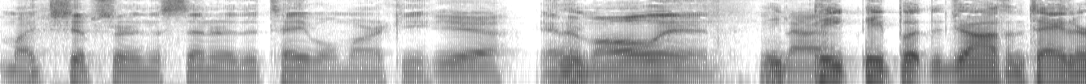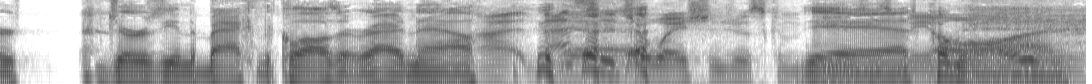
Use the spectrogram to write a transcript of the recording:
my chips are in the center of the table, Markie. yeah. and I'm all in. He, Nah. he, he put the Jonathan Taylor jersey in the back of the closet right now. I, that situation just confuses Yeah, me. come all on. over.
